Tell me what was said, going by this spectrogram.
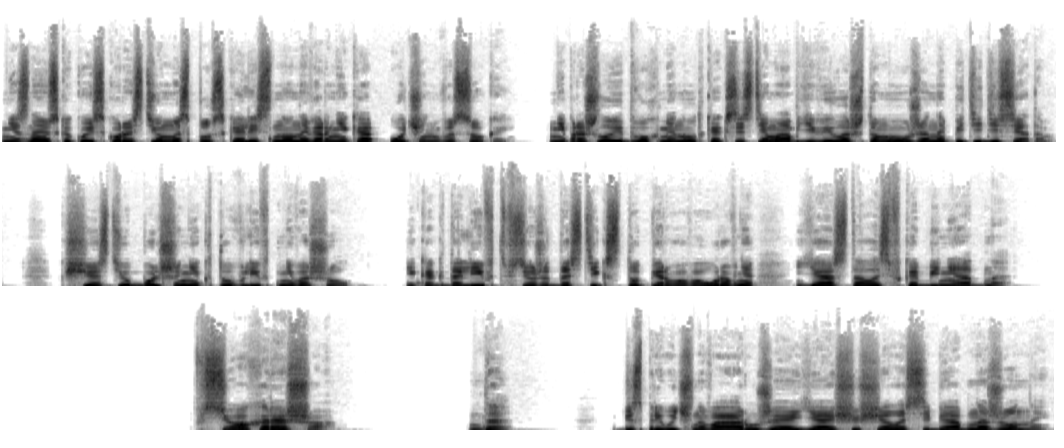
Не знаю, с какой скоростью мы спускались, но наверняка очень высокой. Не прошло и двух минут, как система объявила, что мы уже на 50-м. К счастью, больше никто в лифт не вошел. И когда лифт все же достиг 101 уровня, я осталась в кабине одна. «Все хорошо?» «Да». Без привычного оружия я ощущала себя обнаженной.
